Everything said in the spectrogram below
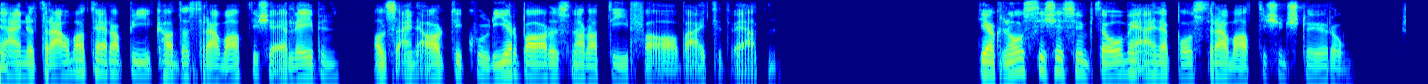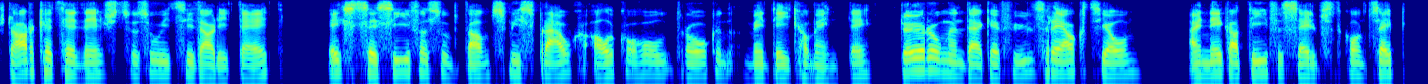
In einer Traumatherapie kann das traumatische Erleben als ein artikulierbares Narrativ verarbeitet werden. Diagnostische Symptome einer posttraumatischen Störung. Starke Tendenz zur Suizidalität, exzessiver Substanzmissbrauch, Alkohol, Drogen, Medikamente, Störungen der Gefühlsreaktion, ein negatives Selbstkonzept,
